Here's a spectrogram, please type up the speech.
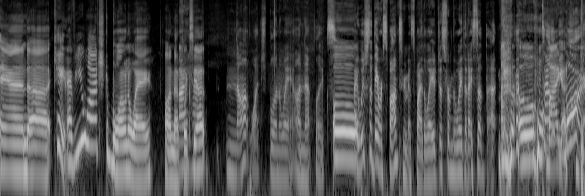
And uh, Kate, have you watched Blown Away on Netflix have yet? Not watched Blown Away on Netflix. Oh. I wish that they were sponsoring us. By the way, just from the way that I said that. Oh Tell my me god. more.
